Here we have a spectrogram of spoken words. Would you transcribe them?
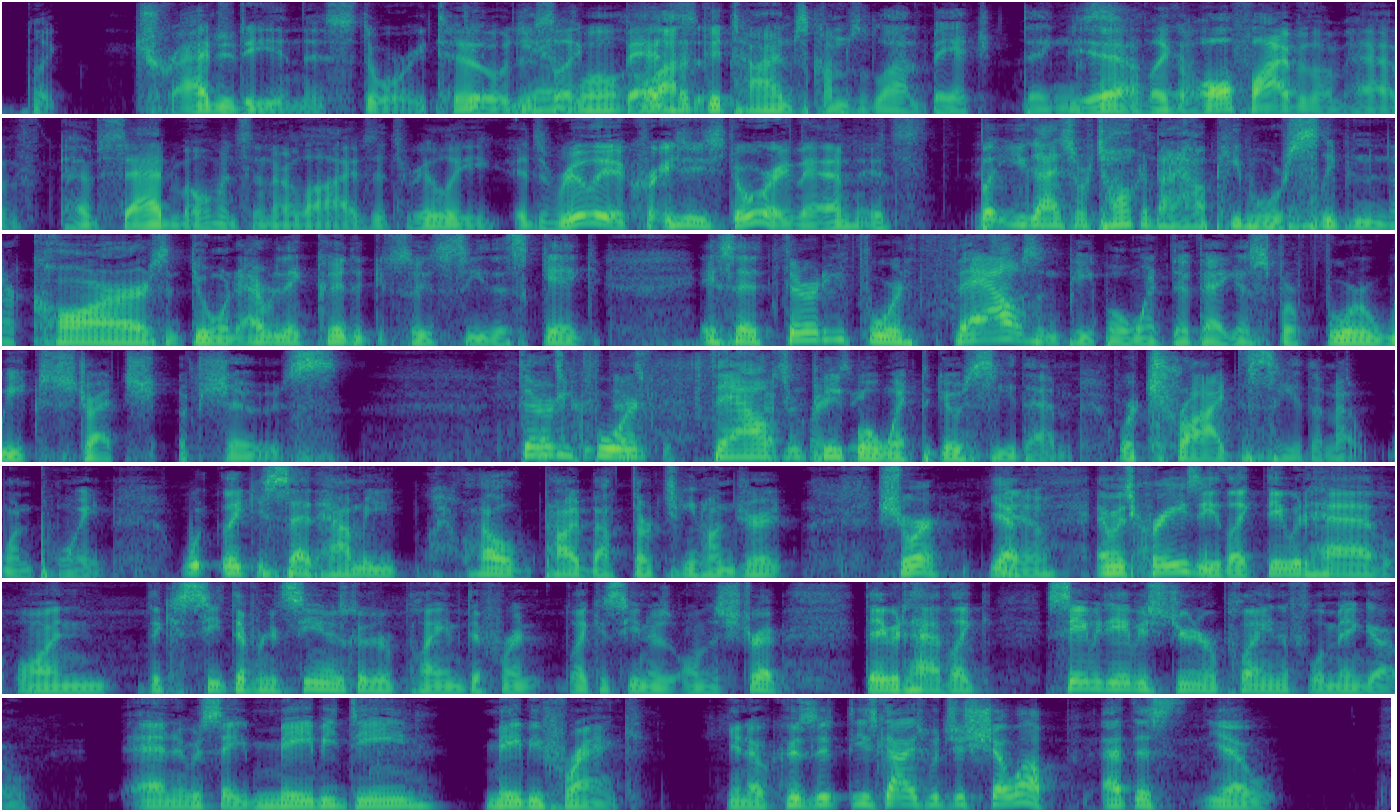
tragedy in this story too. Just like well, a lot of good times comes with a lot of bad things. Yeah, like know? all five of them have have sad moments in their lives. It's really it's really a crazy story, man. It's But you guys were talking about how people were sleeping in their cars and doing whatever they could to see this gig. It said 34,000 people went to Vegas for four weeks stretch of shows. 34,000 people went to go see them or tried to see them at one point. Like you said, how many? Hell, probably about 1,300. Sure. Yeah. You know? And it was crazy. Like they would have on the casi- different casinos because they were playing different like casinos on the strip. They would have like Sammy Davis Jr. playing the Flamingo, and it would say maybe Dean, maybe Frank. You know, because these guys would just show up at this, you know,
